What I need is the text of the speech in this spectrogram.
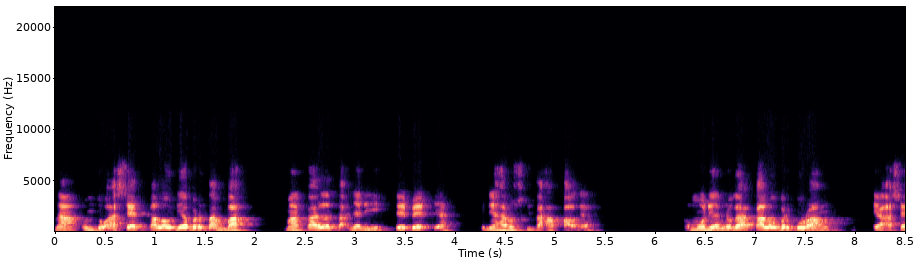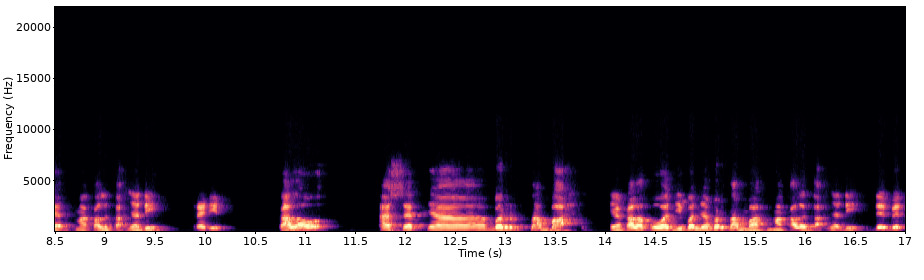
Nah, untuk aset, kalau dia bertambah, maka letaknya di debit. ya. Ini harus kita hafal ya. Kemudian juga kalau berkurang ya aset, maka letaknya di kredit. Kalau asetnya bertambah, ya kalau kewajibannya bertambah, maka letaknya di debit.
